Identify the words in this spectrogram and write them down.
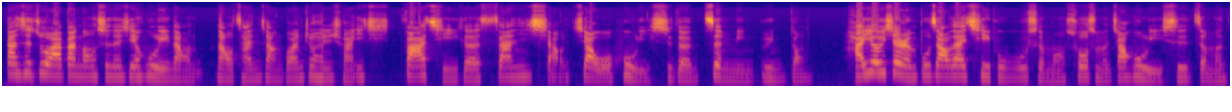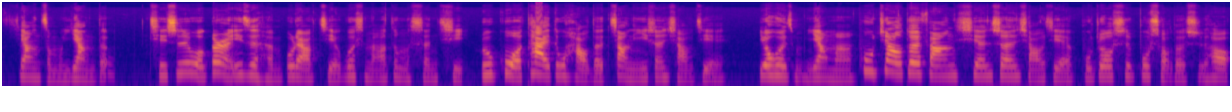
但是坐在办公室那些护理脑脑残长官就很喜欢一起发起一个三小叫我护理师的证明运动。还有一些人不知道在气呼呼什么，说什么叫护理师怎么样怎么样的。其实我个人一直很不了解为什么要这么生气。如果态度好的叫你一声小姐，又会怎么样吗？呼叫对方先生小姐，不就是不熟的时候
